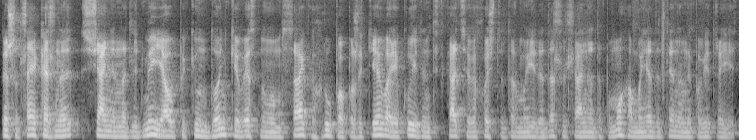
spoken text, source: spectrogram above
Пишу, це якесь знущання над людьми. Я опікун доньки, виснову МСЕК, група пожиттєва. Яку ідентифікацію ви хочете дармоїди? Де соціальна допомога? Моя дитина не повітря їсть.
